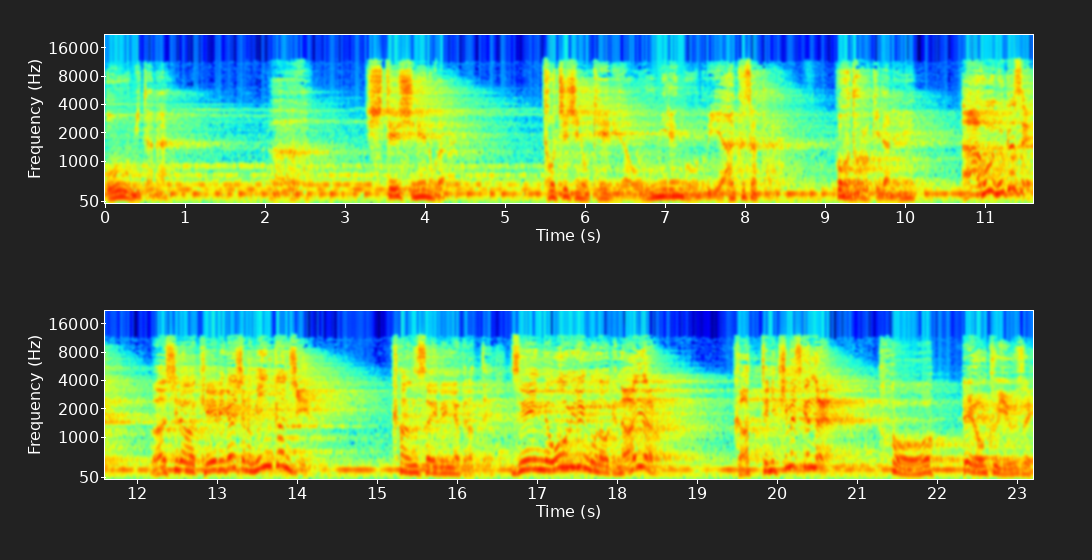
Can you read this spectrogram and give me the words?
近江だな。否定しねえのか都知事の警備が近江連合のヤクザだ驚きだね。アホ抜かせ。わしらは警備会社の民間人。や関西弁やからって全員が近江連合なわけないやろ。勝手に決めつけんなやほう。よく言うぜ。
